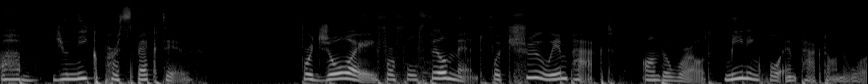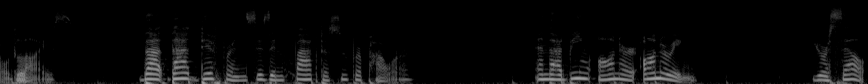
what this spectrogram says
um, unique perspective, for joy, for fulfillment, for true impact on the world, meaningful impact on the world lies. That that difference is in fact a superpower. And that being honor honoring yourself,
